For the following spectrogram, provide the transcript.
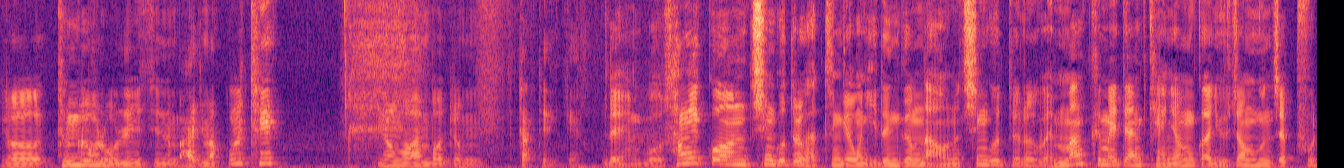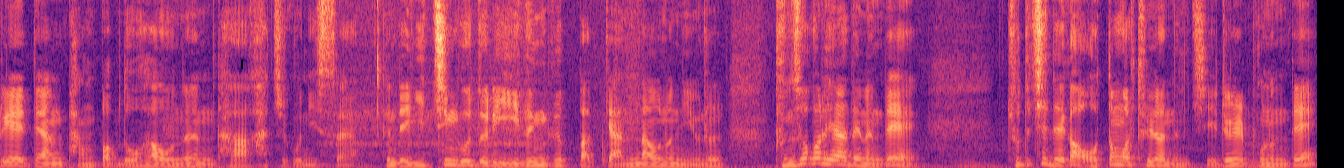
이거 등급을 올릴 수 있는 마지막 꿀팁 이런 거 한번 좀 부탁드릴게요. 네, 뭐 상위권 친구들 같은 경우는 2등급 나오는 친구들은 웬만큼에 대한 개념과 유전 문제 풀이에 대한 방법, 노하우는 다 가지고는 있어요. 근데 이 친구들이 2등급밖에 안 나오는 이유를 분석을 해야 되는데 도대체 내가 어떤 걸 틀렸는지를 보는데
